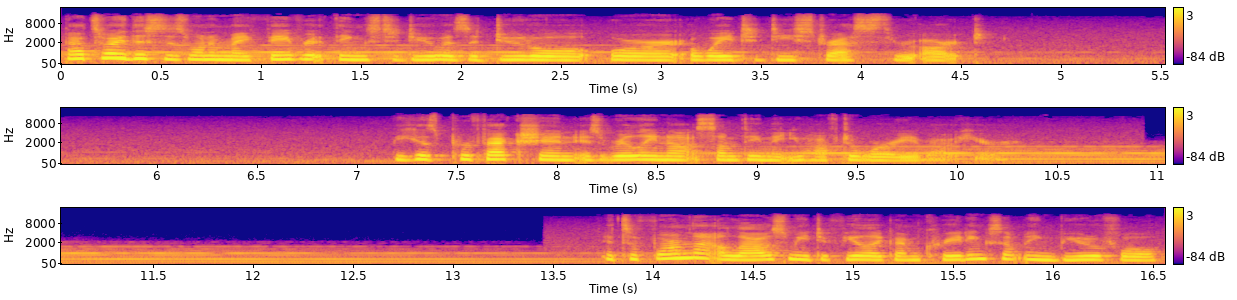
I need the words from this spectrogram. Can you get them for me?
That's why this is one of my favorite things to do as a doodle or a way to de-stress through art. Because perfection is really not something that you have to worry about here. It's a form that allows me to feel like I'm creating something beautiful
